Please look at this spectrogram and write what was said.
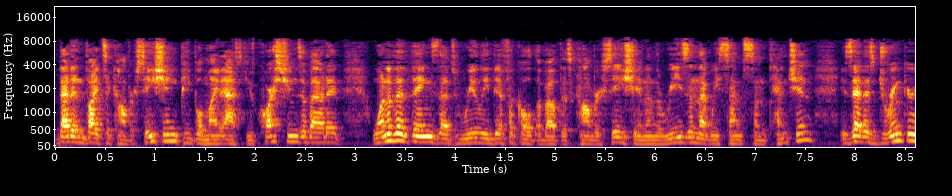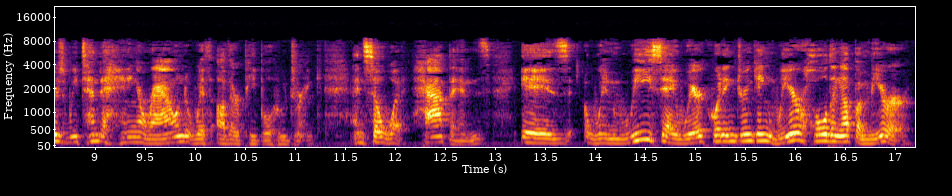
That invites a conversation. People might ask you questions about it. One of the things that's really difficult about this conversation, and the reason that we sense some tension, is that as drinkers, we tend to hang around with other people who drink. And so what happens is when we say we're quitting drinking, we're holding up a mirror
